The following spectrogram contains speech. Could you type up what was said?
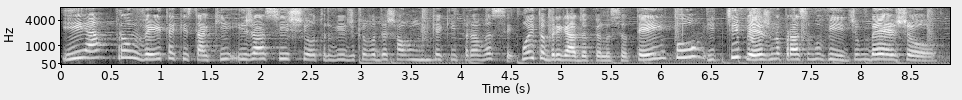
e aproveita que está aqui e já assiste outro vídeo que eu vou deixar um link aqui para você. Muito obrigada pelo seu tempo e te vejo no próximo vídeo. Um beijo!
